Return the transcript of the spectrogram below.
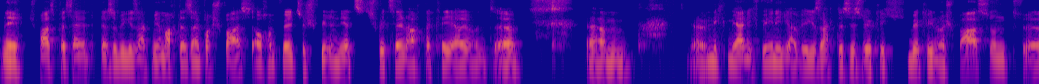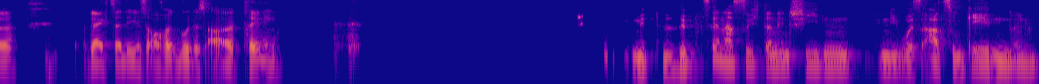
nee, Spaß beiseite. Also wie gesagt, mir macht das einfach Spaß Spaß, auch am Feld zu spielen, jetzt speziell nach der Karriere und äh, ähm, äh, nicht mehr, nicht weniger. Wie gesagt, das ist wirklich, wirklich nur Spaß und äh, gleichzeitig ist auch ein gutes äh, Training. Mit 17 hast du dich dann entschieden, in die USA zu gehen.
